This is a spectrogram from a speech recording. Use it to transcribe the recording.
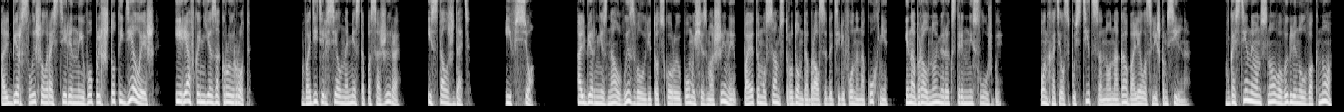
Альбер слышал растерянный вопль «Что ты делаешь?» и рявканье «Закрой рот!». Водитель сел на место пассажира и стал ждать. И все. Альбер не знал, вызвал ли тот скорую помощь из машины, поэтому сам с трудом добрался до телефона на кухне и набрал номер экстренной службы. Он хотел спуститься, но нога болела слишком сильно. В гостиной он снова выглянул в окно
